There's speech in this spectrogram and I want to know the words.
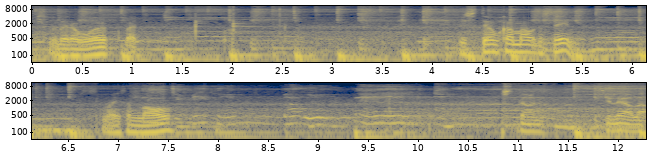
It's a little bit of work but it still come out the same it's nice and long it's done เสร็จแล้วล่ะ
